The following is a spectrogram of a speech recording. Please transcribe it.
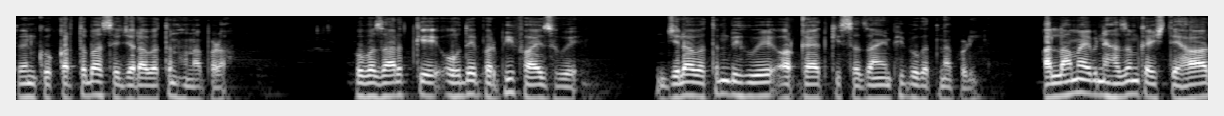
تو ان کو کرتبہ سے جلا وطن ہونا پڑا۔ وہ وزارت کے عہدے پر بھی فائز ہوئے جلا وطن بھی ہوئے اور قید کی سزائیں بھی بھگتنا پڑیں۔ علامہ ابن حزم کا اشتہاد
